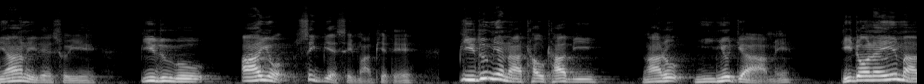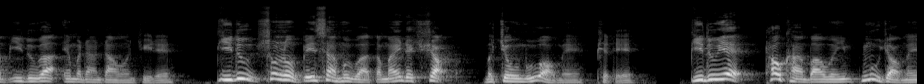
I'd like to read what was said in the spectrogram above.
များနေတယ်ဆိုရင်ပြည်သူကိုအာရော့စိတ်ပြက်စေမှာဖြစ်တယ်ပြည်သူမျက်နှာထောက်ထားပြီးငါတို့ညီညွတ်ကြရမယ်ဒီတော်လှန်ရေးမှာပြည်သူကအင်မတန်တာဝန်ကြီးတယ်ပြည်သူဆွန့်လွတ်ပေးဆက်မှုကတမိုင်းတစ်လျှောက်မကြုံဘူးအောင်ပဲဖြစ်တယ်ပြည်သူရဲ့ထောက်ခံပါဝင်မှုကြောင့်ပဲ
